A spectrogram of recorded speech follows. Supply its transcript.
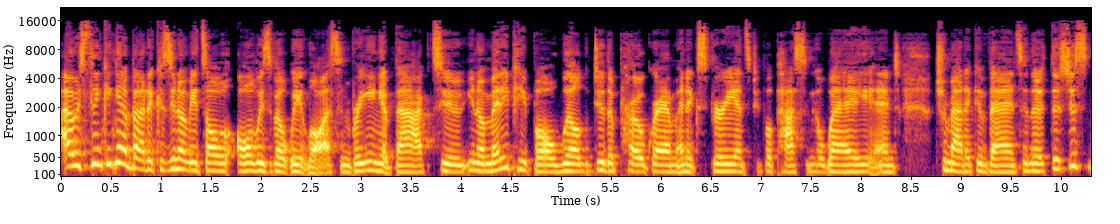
I was thinking about it because, you know, it's all always about weight loss and bringing it back to, you know, many people will do the program and experience people passing away and traumatic events. And there, there's just,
